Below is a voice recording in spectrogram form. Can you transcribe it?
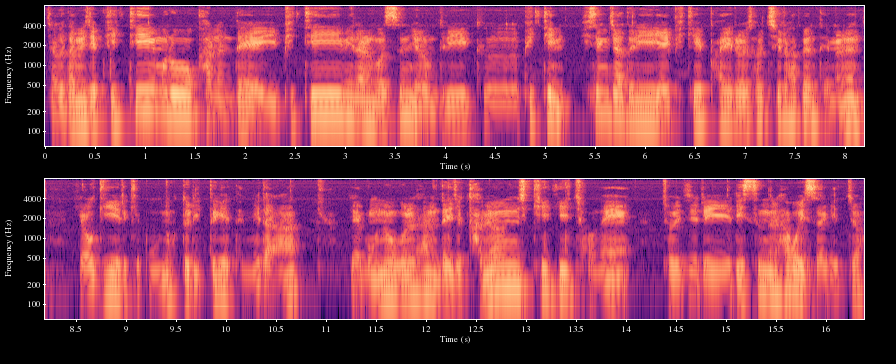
자, 그 다음에 이제 빅팀으로 가는데 이 빅팀이라는 것은 여러분들이 그 빅팀 희생자들이 APK 파일을 설치를 하면 되면은 여기에 이렇게 목록들이 뜨게 됩니다. 예, 목록을 하는데 이제 감염시키기 전에 저희들이 리슨을 하고 있어야겠죠.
